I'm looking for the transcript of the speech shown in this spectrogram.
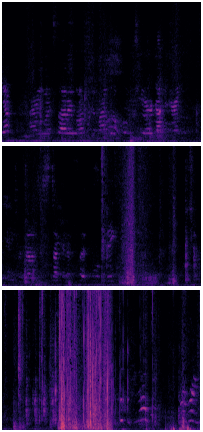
Yep, I once thought I lost my little ponytail down the drain. Turns out it's just stuck in a foot full of bacon. Look out! Right, right.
